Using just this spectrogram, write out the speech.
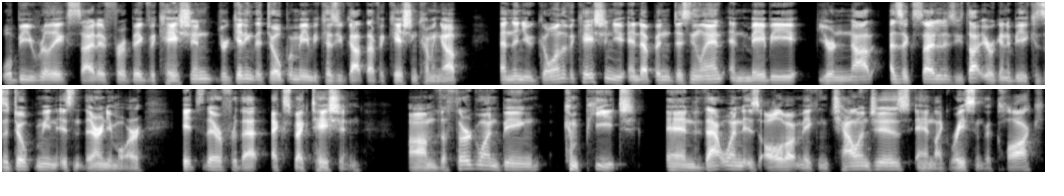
will be really excited for a big vacation. You're getting the dopamine because you've got that vacation coming up. And then you go on the vacation, you end up in Disneyland, and maybe you're not as excited as you thought you were going to be because the dopamine isn't there anymore. It's there for that expectation. Um, the third one being compete. And that one is all about making challenges and like racing the clock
